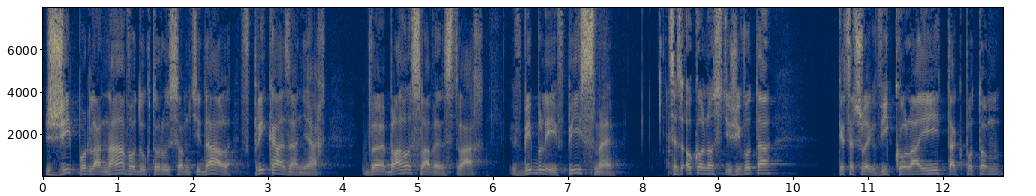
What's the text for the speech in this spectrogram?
ži podľa návodu, ktorú som ti dal v prikázaniach, v blahoslavenstvách, v Biblii, v písme, cez okolnosti života, keď sa človek vykolají, tak potom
